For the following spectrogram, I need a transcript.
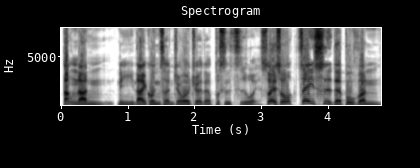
当然你赖坤成就会觉得不是滋味。所以说这一次的部分，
